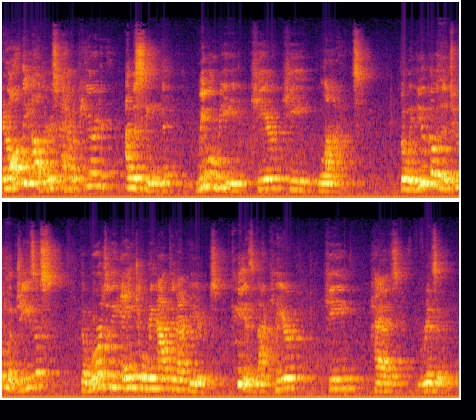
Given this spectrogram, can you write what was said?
and all the others that have appeared on the scene, we will read, Here he lies. But when you go to the tomb of Jesus, the words of the angel ring out in our ears. He is not here, he has risen.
